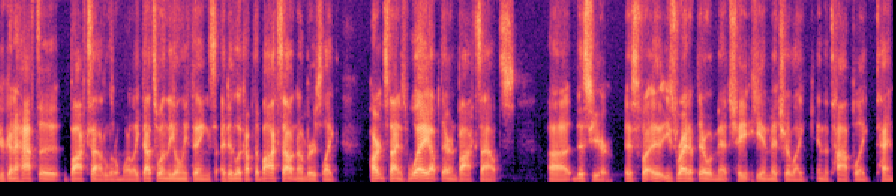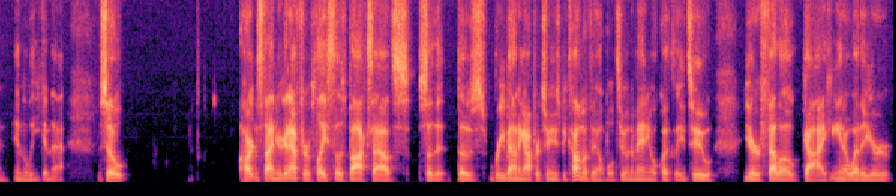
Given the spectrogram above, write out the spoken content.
you're going to have to box out a little more. Like that's one of the only things I did look up the box out numbers. Like Hartenstein is way up there in box outs uh, this year. Is he's right up there with Mitch. He, he and Mitch are like in the top like 10 in the league in that. So Hartenstein, you're going to have to replace those box outs so that those rebounding opportunities become available to an Immanuel Quickley, to your fellow guy. You know, whether you're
